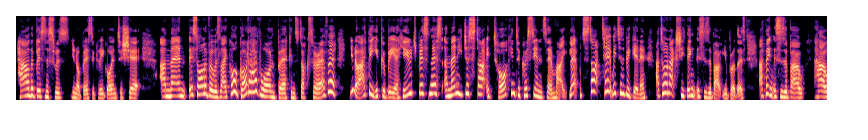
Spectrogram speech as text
how the business was, you know, basically going to shit. And then this Oliver was like, Oh God, I've worn Birkenstocks forever. You know, I think you could be a huge business. And then he just started talking to Christian and saying, Right, let's start take me to the beginning. I don't actually think this is about your brothers. I think this is about how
